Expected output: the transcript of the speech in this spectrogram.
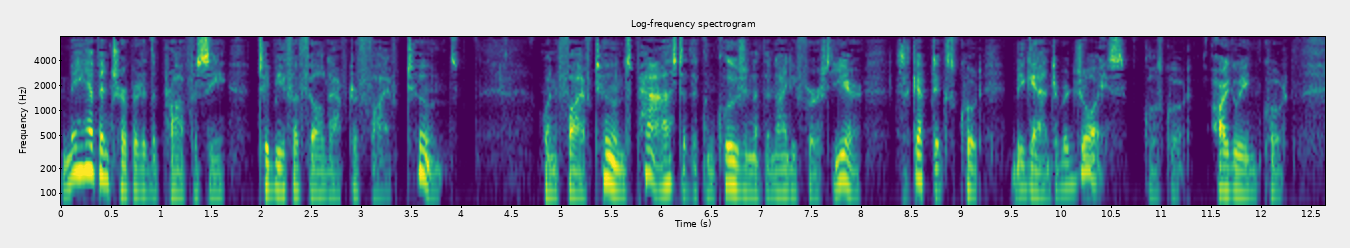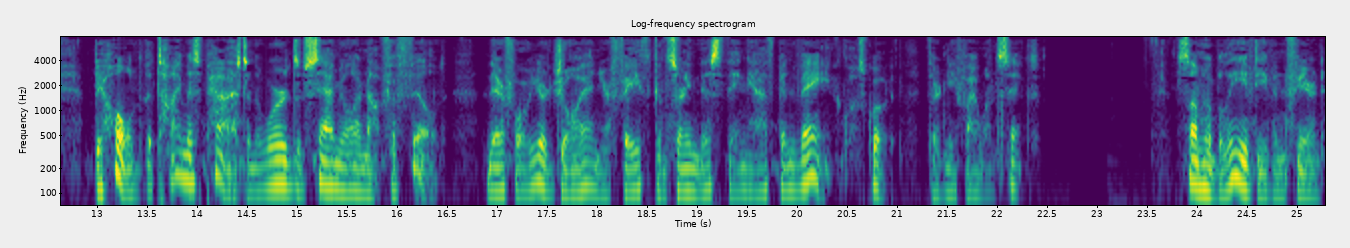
may have interpreted the prophecy to be fulfilled after five tuns. When five tuns passed at the conclusion of the 91st year, skeptics, quote, began to rejoice, quote, arguing, quote, Behold, the time is past and the words of Samuel are not fulfilled. Therefore your joy and your faith concerning this thing hath been vain. 3 Nephi 1 6. Some who believed even feared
